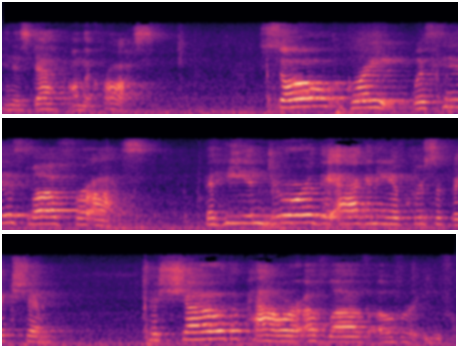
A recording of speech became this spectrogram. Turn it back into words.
in his death on the cross. So great was his love for us that he endured the agony of crucifixion to show the power of love over evil.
